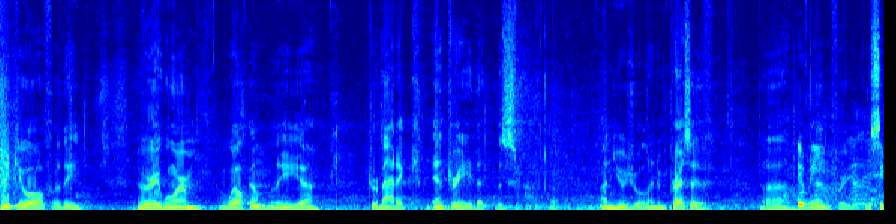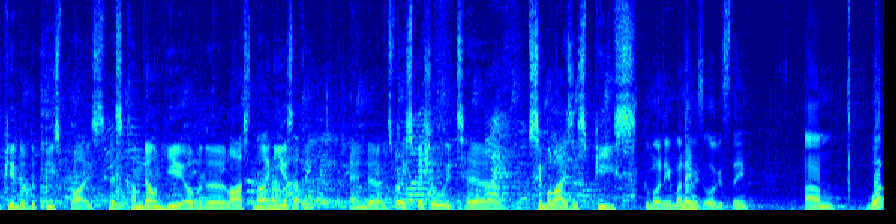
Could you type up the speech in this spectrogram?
Thank you all for the very warm welcome, the uh, dramatic entry that was unusual and impressive. Uh, Every for recipient of the Peace Prize has come down here over the last nine years, I think, and uh, it's very special. It uh, symbolizes peace. Good morning, my name is Augustine. Um, what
